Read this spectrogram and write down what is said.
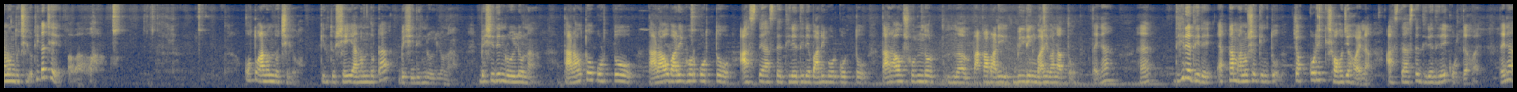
আনন্দ ছিল, ঠিক আছে? বাবা, কত আনন্দ ছিল, কিন্তু সেই আনন্দটা বেশি দিন রইল না, বেশি দিন রইল না। তারাও তো করতো, তারাও বাড়িঘর করতো, আস্তে আস্তে ধীরে ধীরে বাড়িঘর করতো, তারাও সুন্দর পাকা বাড়ি, বিল্ডিং বাড়ি বানাতো, তাই না? ধীরে ধীরে একটা মানুষের কিন্তু চক্করে সহজে হয় না, আস্তে আস্তে ধীরে ধীরে করতে হয়, তাই না?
